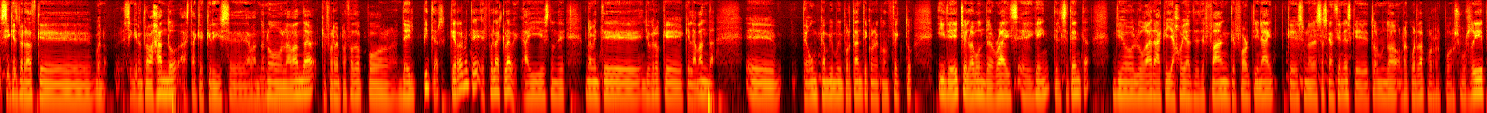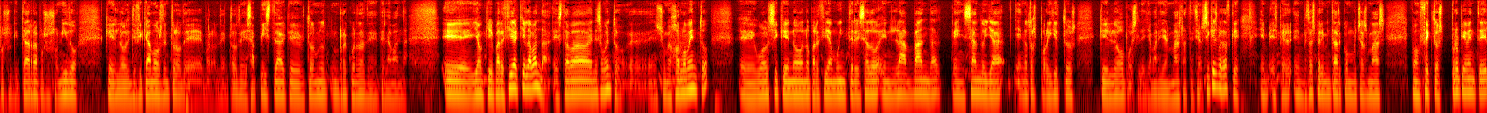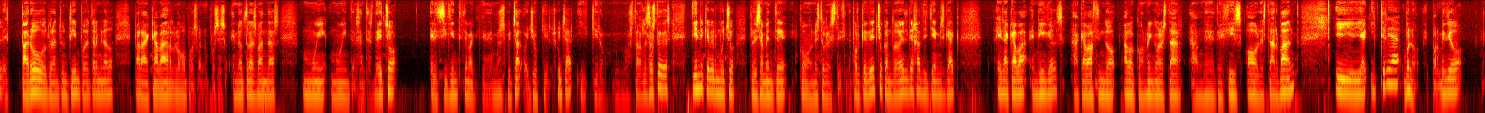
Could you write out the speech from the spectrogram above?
sí que es verdad que, bueno, siguieron trabajando hasta que Chris eh, abandonó la banda, que fue reemplazado por Dale Peters, que realmente fue la clave. Ahí es donde realmente yo creo que, que la banda eh, pegó un cambio muy importante con el concepto y de hecho el álbum The Rise Again del 70 dio lugar a aquella joya de The Funk, The 49, que es una de esas canciones que todo el mundo recuerda por, por su riff, por su guitarra, por su sonido, que lo identificamos dentro de, bueno, dentro de esa pista que todo el mundo recuerda de, la banda. Eh, y aunque parecía que la banda estaba en ese momento eh, en su mejor momento, eh, sí que no, no parecía muy interesado en la banda, pensando ya en otros proyectos que luego pues le llamarían más la atención. Sí que es verdad que em, empezó a experimentar con muchos más conceptos propiamente él, paró durante un tiempo determinado para acabar luego pues bueno, pues eso, en otras bandas muy muy interesantes. De hecho, el siguiente tema que queremos escuchar, o yo quiero escuchar y quiero mostrarles a ustedes, tiene que ver mucho precisamente con esto que les estoy diciendo. Porque de hecho, cuando él deja de James Gag, él acaba en Eagles, acaba haciendo algo con Ringo Starr de, de His All Star Band y, y, crea, bueno, por medio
